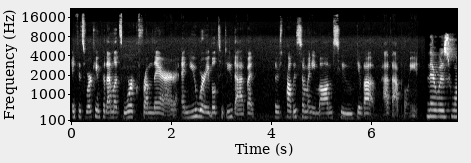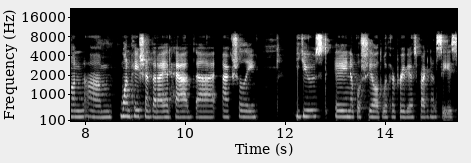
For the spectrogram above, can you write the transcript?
if it's working for them, let's work from there. And you were able to do that, but there's probably so many moms who give up at that point. There was one um, one patient that I had had that actually used a nipple shield with her previous pregnancies,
